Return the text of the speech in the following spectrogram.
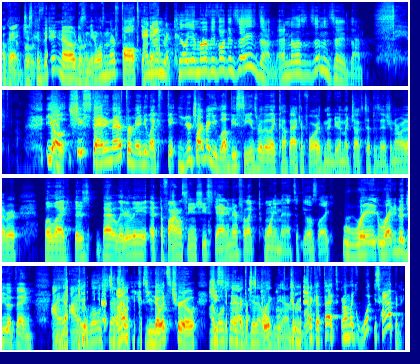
Okay, just because they didn't know doesn't mean it wasn't their fault. If and then had Cillian Murphy fucking saved them, and Millicent Simmonds saved them. saved them. Yo, she's standing there for maybe like fi- you're talking about. You love these scenes where they like cut back and forth and they're doing like juxtaposition or whatever. But like, there's that literally at the final scene, she's standing there for like 20 minutes. It feels like re- ready to do the thing. I Not I doing will it say smiling because you know it's true. I She's will say standing I there for didn't so like the dramatic effect, and I'm like, what is happening?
